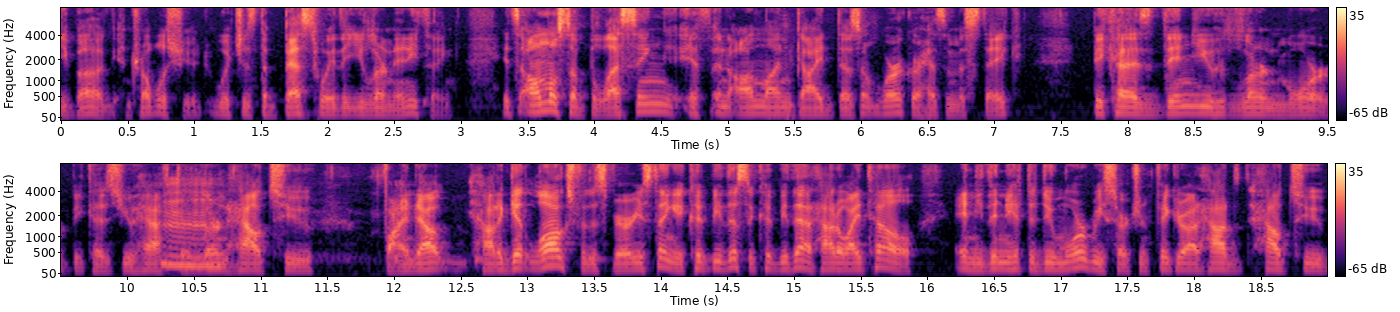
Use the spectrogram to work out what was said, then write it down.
debug and troubleshoot, which is the best way that you learn anything. It's almost a blessing if an online guide doesn't work or has a mistake, because then you learn more because you have mm. to learn how to find out how to get logs for this various thing. It could be this, it could be that. How do I tell? And then you have to do more research and figure out how to, how to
